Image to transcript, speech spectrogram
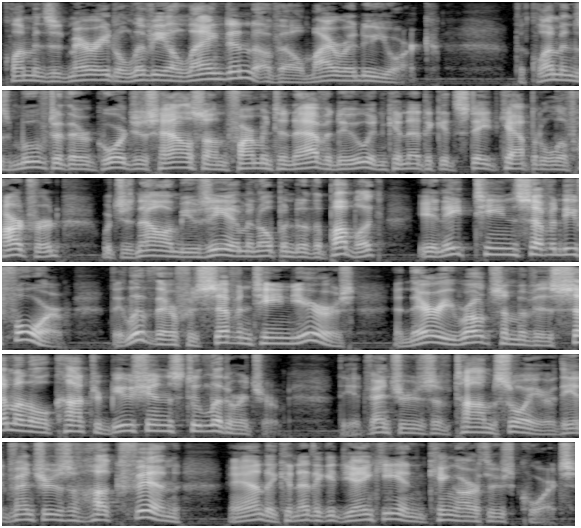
Clemens had married Olivia Langdon of Elmira, New York. The Clemens moved to their gorgeous house on Farmington Avenue in Connecticut's state capital of Hartford, which is now a museum and open to the public, in 1874. They lived there for 17 years, and there he wrote some of his seminal contributions to literature The Adventures of Tom Sawyer, The Adventures of Huck Finn, and A Connecticut Yankee in King Arthur's Court.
